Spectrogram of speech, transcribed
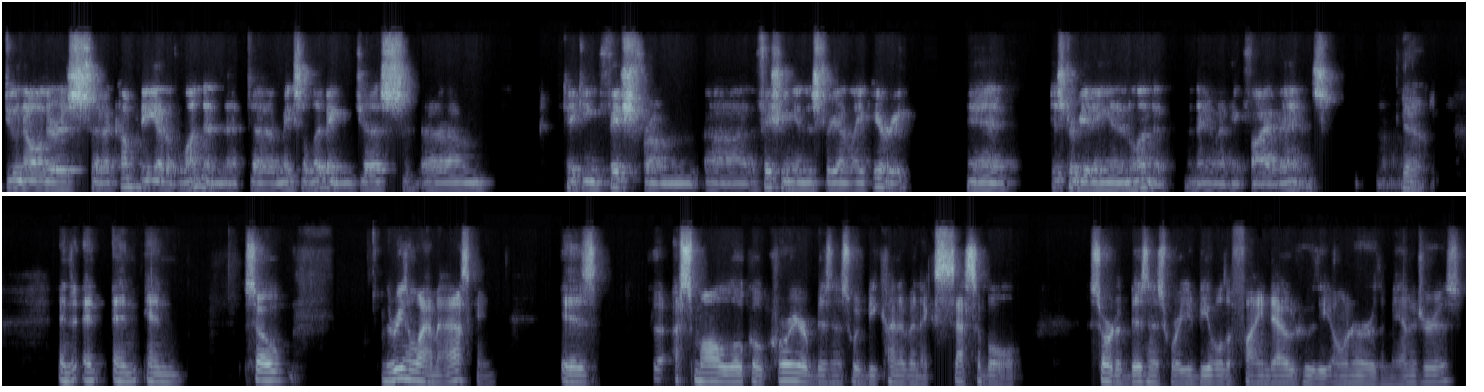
do know there's a company out of London that uh, makes a living just um, taking fish from uh, the fishing industry on Lake Erie and distributing it in London. And they have, I think, five vans. Um, yeah. And, and, and, and so the reason why I'm asking is a small local courier business would be kind of an accessible sort of business where you'd be able to find out who the owner or the manager is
